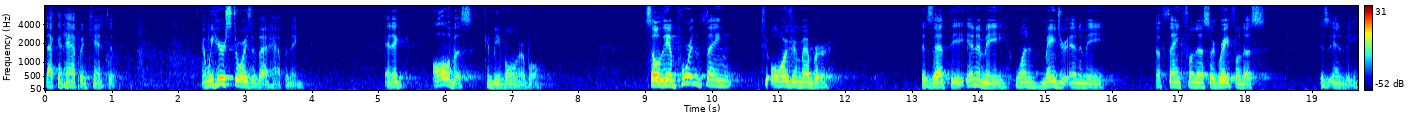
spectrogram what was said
That can happen, can't it? And we hear stories of that happening. And it, all of us can be vulnerable. So, the important thing to always remember is that the enemy, one major enemy of thankfulness or gratefulness, is envy.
